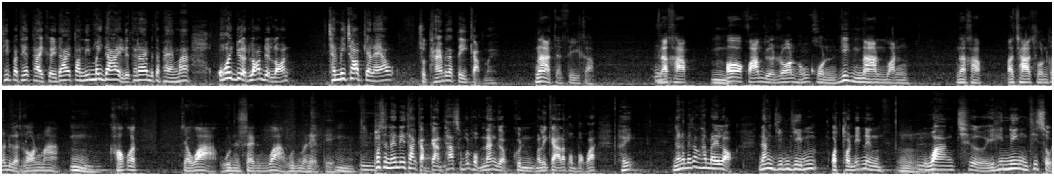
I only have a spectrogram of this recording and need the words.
ที่ประเทศไทยเคยได้ตอนนี้ไม่ได้หรือถ้าได้มันจะแพงมากโอ้ยเดือดร้อนเดือดร้อน ฉันไม่ชอบแกแล้ว สุดท้ายมันจะตีกลับไหม น่าจะตีกลับนะครับ อืม เพราะว่าความเดือดร้อนของคนยิ่งนานวันนะครับ ประชาชนก็เดือดร้อนมากอืม เขาก็จะว่าวุนเซนว่าวุนมาเนตเองอืมเพราะฉะนั้นในทางกลับการถ้าสมมติผมนั่งอยู่กับคุณมาริกาแล้วผมบอกว่า เฮ้ย งั้นเราไม่ต้องทำอะไรหรอก นั่งยิ้มยิ้มอดทนนิดนึง อืม วางเฉยให้นิ่งที่สุด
